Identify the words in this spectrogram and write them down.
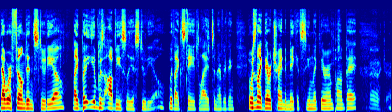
that were filmed in studio. Like but it was obviously a studio with like stage lights and everything. It wasn't like they were trying to make it seem like they were in Pompeii, Okay.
